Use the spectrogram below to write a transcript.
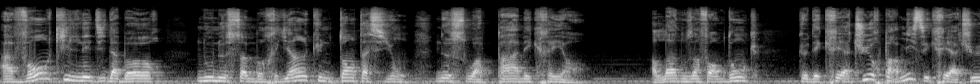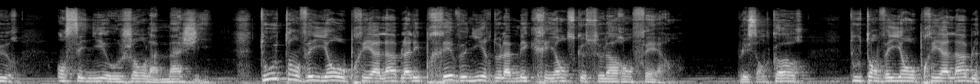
avant qu'il n'ait dit d'abord nous ne sommes rien qu'une tentation, ne sois pas mécréant. Allah nous informe donc que des créatures parmi ces créatures enseignaient aux gens la magie, tout en veillant au préalable à les prévenir de la mécréance que cela renferme. Plus encore, tout en veillant au préalable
